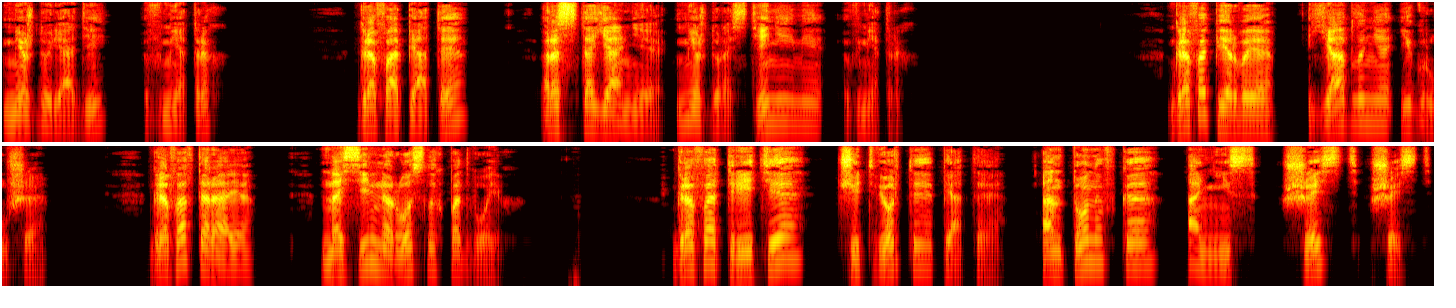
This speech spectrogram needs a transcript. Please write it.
междурядий в метрах. Графа пятая – расстояние между растениями в метрах. Графа первая – яблоня и груша. Графа вторая – на сильно рослых подвоях. Графа третья Четвертое, пятое. Антоновка, анис, шесть, шесть.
